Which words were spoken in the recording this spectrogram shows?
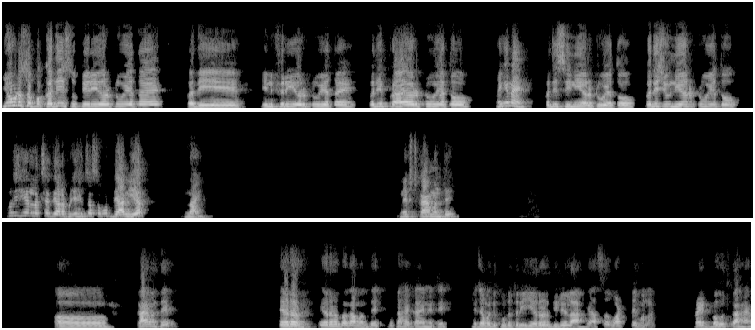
एवढं सोपं. कधी सुपेरियर टू येतंय कधी इन्फिरियर टू येतंय कधी प्रायर टू येतो की नाही? कधी सिनियर टू येतो कधी ज्युनियर टू येतो. म्हणजे हे लक्षात द्यायला पाहिजे ह्याच्यासमोर ध्यान येत नाही. नेक्स्ट काय म्हणते? काय म्हणते? एरर एरर बघा म्हणते कुठं आहे काय नाही ते. ह्याच्यामध्ये कुठेतरी एरर दिलेला आहे असं वाटतंय मला. राईट बघूच काय आहे.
